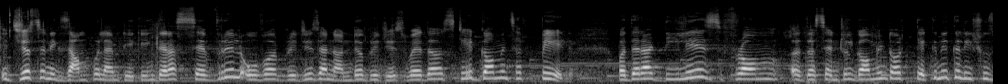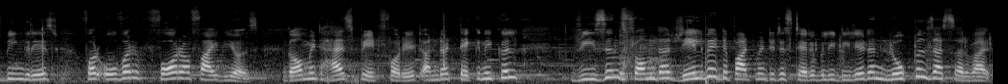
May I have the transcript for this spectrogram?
It's just an example I'm taking. There are several over bridges and under bridges where the state governments have paid, but there are delays from uh, the central government or technical issues being raised for over four or five years. Government has paid for it under technical reasons from the railway department. It is terribly delayed, and locals are survive,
